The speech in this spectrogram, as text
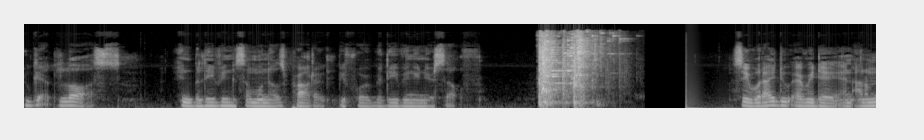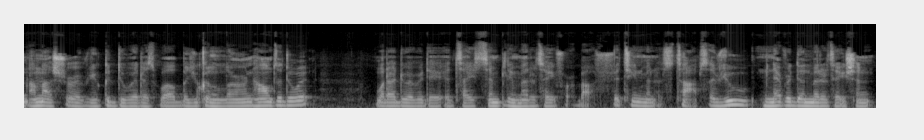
You get lost in believing someone else's product before believing in yourself. See, what I do every day, and I'm, I'm not sure if you could do it as well, but you can learn how to do it. What I do every day, it's I simply meditate for about 15 minutes tops. If you've never done meditation,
